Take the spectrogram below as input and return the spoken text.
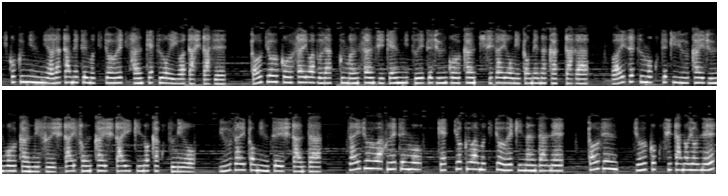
被告人に改めて無期懲役判決を言い渡したぜ。東京高裁はブラックマンさん事件について準強姦致死罪を認めなかったが、わいせつ目的誘拐準強姦未遂死体損壊死体遺棄の各罪を、有罪と認定したんだ。罪状は増えても、結局は無期懲役なんだね。当然、上告したのよね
